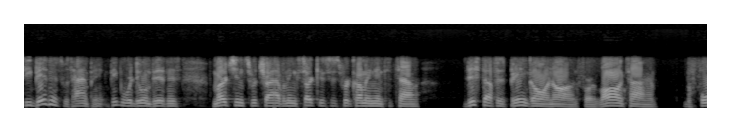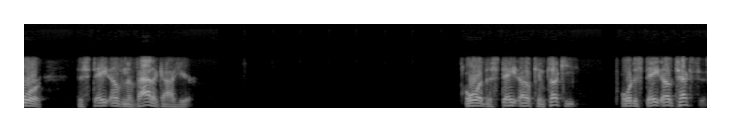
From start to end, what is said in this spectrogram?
See, business was happening. People were doing business. Merchants were traveling. Circuses were coming into town. This stuff has been going on for a long time before the state of Nevada got here. Or the state of Kentucky, or the state of Texas.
